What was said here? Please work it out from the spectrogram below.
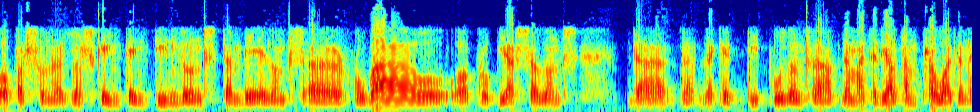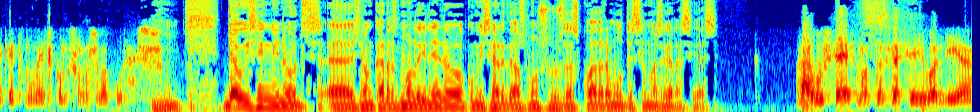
o persones doncs, que intentin doncs, també doncs, eh, robar o, o apropiar-se doncs, d'aquest tipus doncs, de, de material tan preuat en aquests moments com són les vacunes. Mm. 10 i 5 minuts. Eh, Joan Carles Molinero, comissari dels Mossos d'Esquadra, moltíssimes gràcies. A vostès, moltes gràcies i bon dia.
